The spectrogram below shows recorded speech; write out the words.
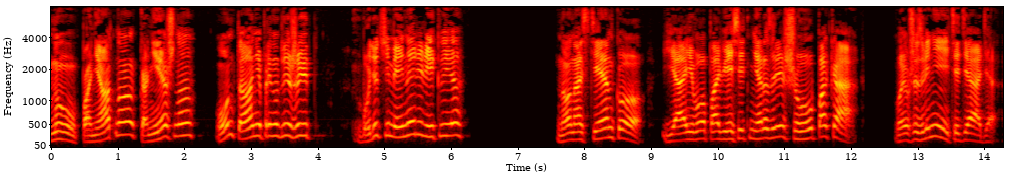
Ну, понятно, конечно. Он Тане принадлежит. Будет семейная реликвия. Но на стенку я его повесить не разрешу пока. Вы уж извините, дядя.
